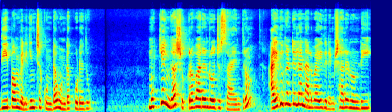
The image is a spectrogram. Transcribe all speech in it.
దీపం వెలిగించకుండా ఉండకూడదు. ముఖ్యంగా శుక్రవారం రోజు సాయంత్రం ఐదు గంటల నలభై ఐదు నిమిషాల నుండి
